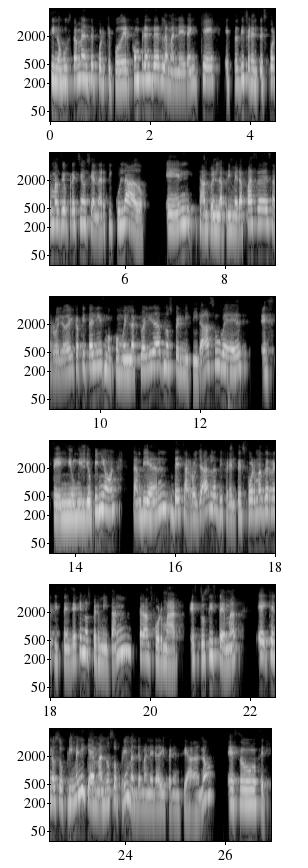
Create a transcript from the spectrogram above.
sino justamente porque poder comprender la manera en que estas diferentes formas de opresión se han articulado en, tanto en la primera fase de desarrollo del capitalismo como en la actualidad nos permitirá a su vez, este, en mi humilde opinión, también desarrollar las diferentes formas de resistencia que nos permitan transformar estos sistemas eh, que nos oprimen y que además nos oprimen de manera diferenciada, ¿no? Eso sería.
